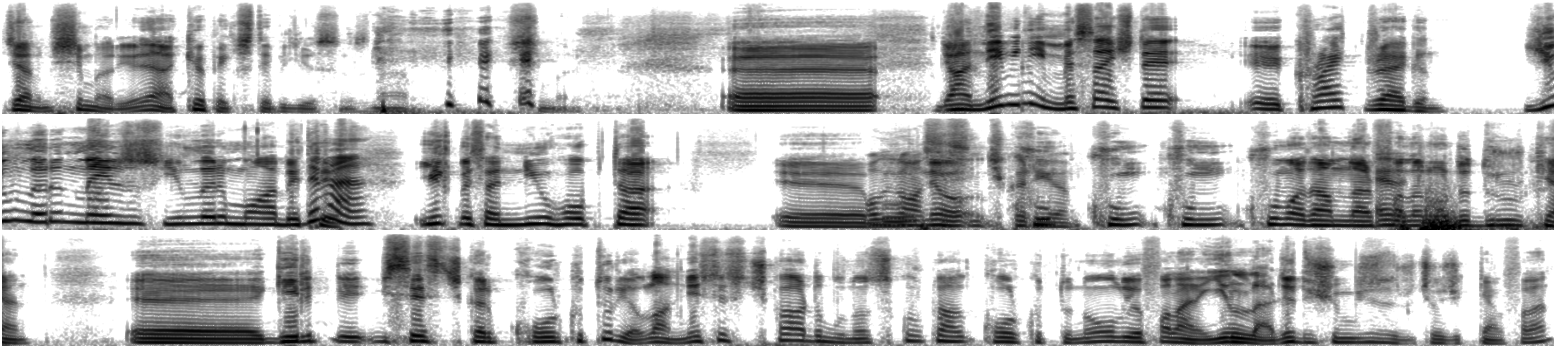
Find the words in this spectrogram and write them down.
Canım şımarıyor. Ya köpek işte biliyorsunuz. Ne yapayım? şımarıyor. Ee, ya ne bileyim mesela işte e, Cried Dragon. Yılların mevzusu, yılların muhabbeti. Değil mi? İlk mesela New Hope'ta e, bu ne o çıkarıyor. kum, kum, kum, kum adamlar Evet. falan orada dururken e, gelip bir, bir ses çıkarıp korkutur ya. Ulan ne ses çıkardı bu nasıl kork- korkuttu ne oluyor falan. Yıllarca düşünmüşüzdür çocukken falan.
